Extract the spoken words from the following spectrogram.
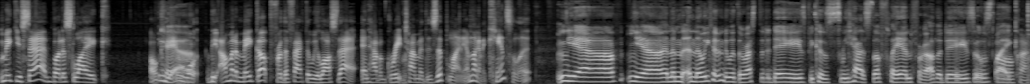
make you sad, but it's like, okay, Yeah. well, be, I'm gonna make up for the fact that we lost that and have a great time at the zip lining. I'm not gonna cancel it. Yeah, yeah, and then and then we couldn't do it the rest of the days because we had stuff planned for other days. It was oh, like, oh, okay.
